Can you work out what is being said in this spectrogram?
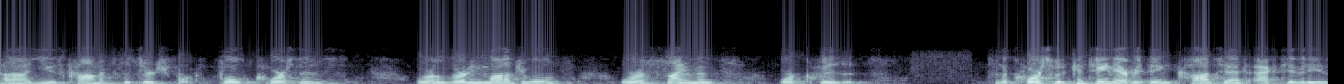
uh, use Commons to search for full courses, or learning modules, or assignments, or quizzes. So the course would contain everything, content, activities,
